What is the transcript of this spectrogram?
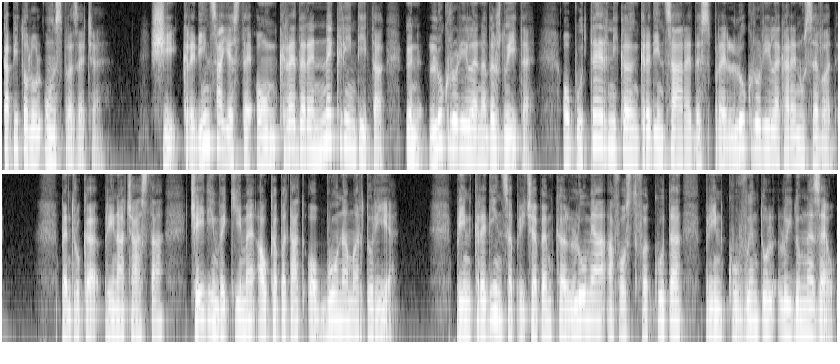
Capitolul 11 Și credința este o încredere neclintită în lucrurile nădăjduite, o puternică încredințare despre lucrurile care nu se văd. Pentru că prin aceasta cei din vechime au căpătat o bună mărturie. Prin credință pricepem că lumea a fost făcută prin cuvântul lui Dumnezeu –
